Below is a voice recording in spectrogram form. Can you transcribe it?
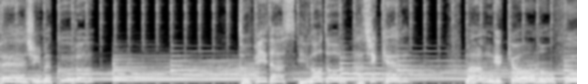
ページめくる。飛び出す彩る弾ける。万華鏡の風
